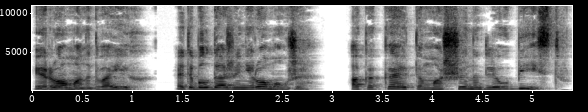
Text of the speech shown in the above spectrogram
и Рома на двоих. Это был даже не Рома уже, а какая-то машина для убийств.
